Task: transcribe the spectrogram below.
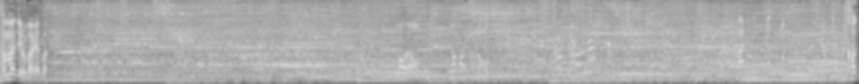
한마디로 말해봐 컷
